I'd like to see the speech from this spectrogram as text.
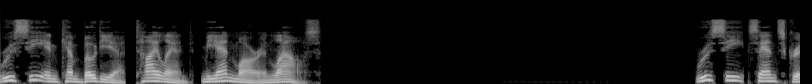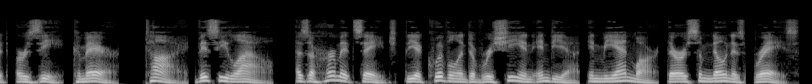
Rusi in Cambodia, Thailand, Myanmar and Laos Rusi Sanskrit, Urzi, Khmer, Thai, Visi Lao, is a hermit sage, the equivalent of Rishi in India. In Myanmar, there are some known as Rays.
